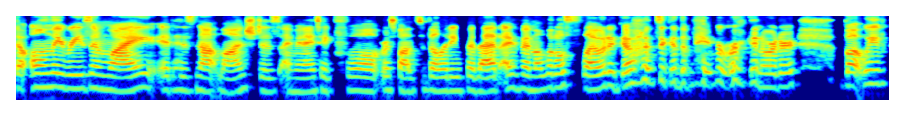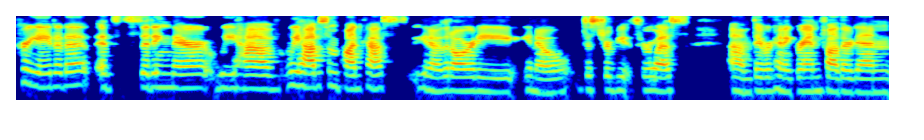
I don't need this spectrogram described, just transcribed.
The only reason why it has not launched is, I mean, I take full responsibility for that. I've been a little slow to go to get the paperwork in order, but we've created it. It's sitting there. We have we have some podcasts, you know, that already you know distribute through us. Um, they were kind of grandfathered in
